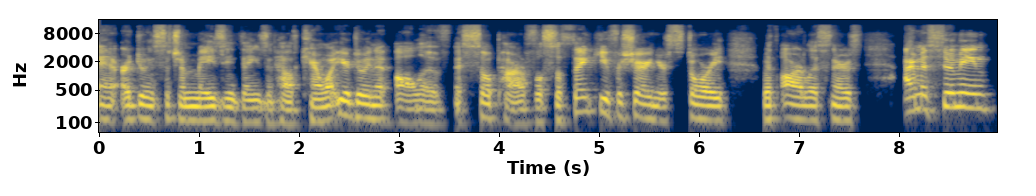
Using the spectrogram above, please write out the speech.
are doing such amazing things in healthcare. And what you're doing at Olive is so powerful. So thank you for sharing your story with our listeners. I'm assuming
